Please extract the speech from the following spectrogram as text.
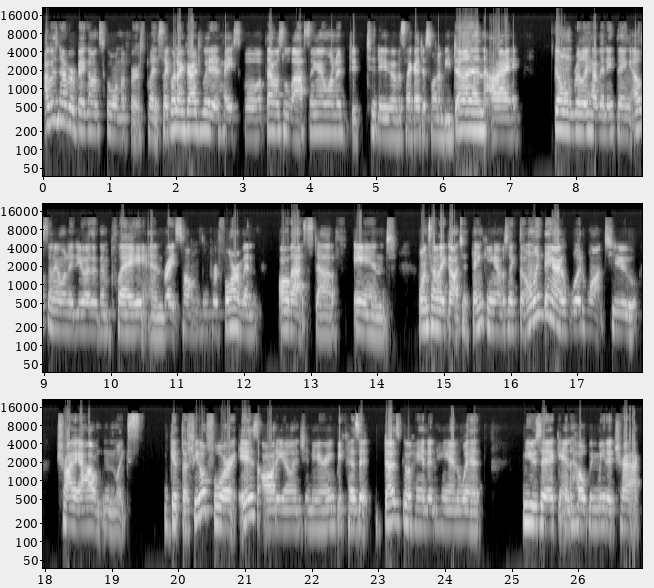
I was never big on school in the first place. Like when I graduated high school, that was the last thing I wanted to do. It was like, I just want to be done. I don't really have anything else that I want to do other than play and write songs and perform and all that stuff. And once I got to thinking, I was like, the only thing I would want to try out and like get the feel for is audio engineering because it does go hand in hand with music and helping me to track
